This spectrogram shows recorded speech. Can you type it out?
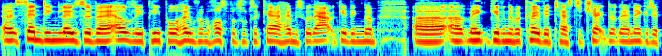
uh, sending loads of uh, elderly people home from hospital to care homes without giving them uh, uh, make, giving them a COVID test to check that they're negative.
